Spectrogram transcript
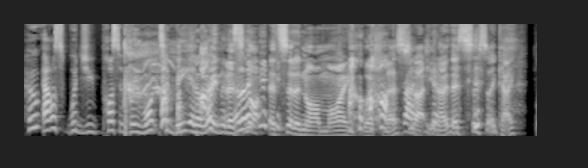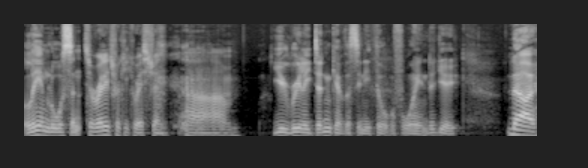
Who else would you possibly want to be in a lift mean, with? it's not, it's sort of not on my wish list, right, but you know, that's, that's okay. Liam Lawson, It's a really tricky question. Um, you really didn't give this any thought beforehand, did you? No,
